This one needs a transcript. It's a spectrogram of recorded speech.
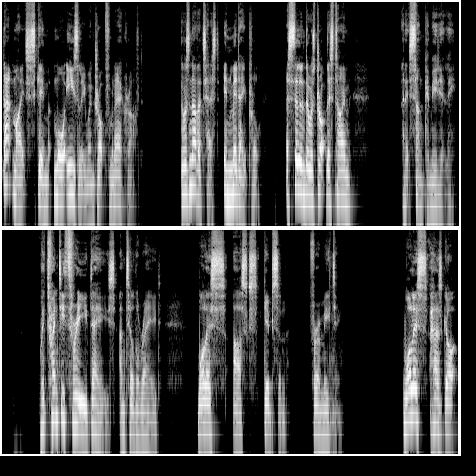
That might skim more easily when dropped from an aircraft. There was another test in mid April. A cylinder was dropped this time and it sunk immediately. With 23 days until the raid, Wallis asks Gibson for a meeting. Wallis has got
